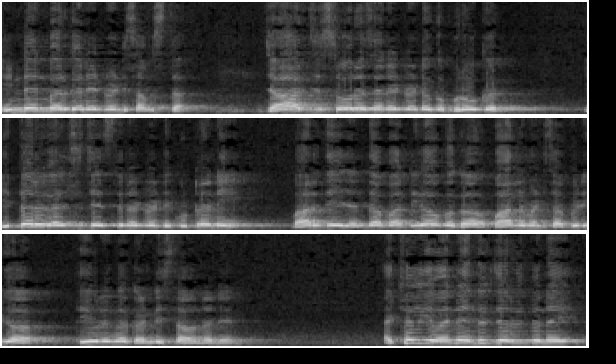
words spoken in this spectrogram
ఇండెన్బర్గ్ అనేటువంటి సంస్థ జార్జ్ సోరస్ అనేటువంటి ఒక బ్రోకర్ ఇద్దరు కలిసి చేస్తున్నటువంటి కుట్రని భారతీయ జనతా పార్టీగా ఒక గ- పార్లమెంట్ సభ్యుడిగా తీవ్రంగా ఖండిస్తా ఉన్నా నేను. యాక్చువల్గా ఇవన్నీ ఎందుకు జరుగుతున్నాయి?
